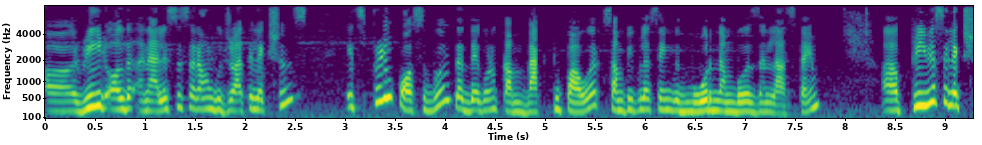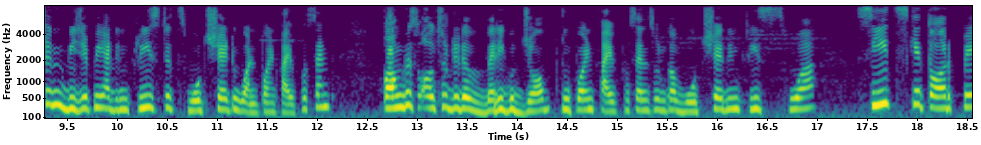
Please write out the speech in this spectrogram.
uh, read all the analysis around gujarat elections it's pretty possible that they're going to come back to power some people are saying with more numbers than last time uh, previous election bjp had increased its vote share to 1.5% Congress also did a very good job 2.5 percent से उनका वोट शेयर इंक्रीज हुआ सीट्स के तौर पे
